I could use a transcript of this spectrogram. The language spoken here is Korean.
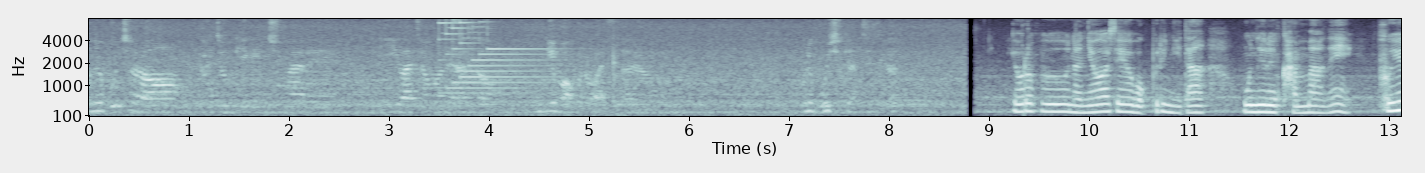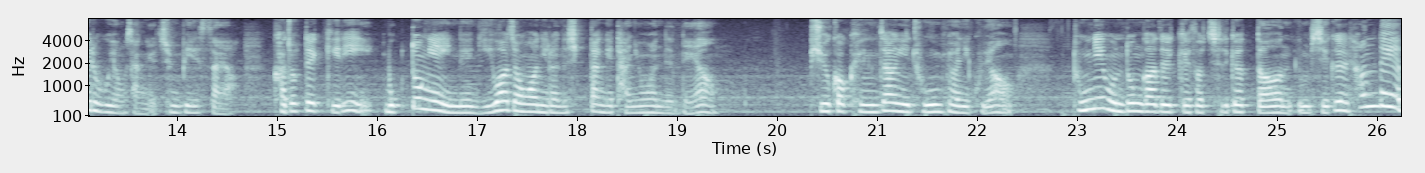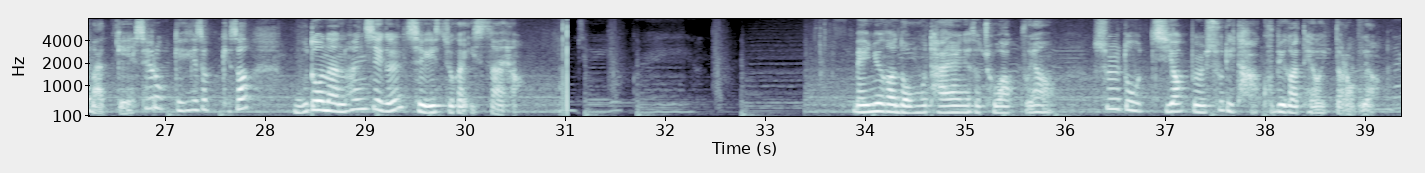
오늘 모처럼 가족끼리 주말에 이화정원에 와서 고기 먹으러 왔어요. 우리 뭐 시켰지 지금? 여러분 안녕하세요 먹불입니다. 오늘은 간만에 브이로그 영상을 준비했어요. 가족들끼리 목동에 있는 이화정원이라는 식당에 다녀왔는데요. 뷰가 굉장히 좋은 편이고요. 독립운동가들께서 즐겼던 음식을 현대에 맞게 새롭게 해석해서 모던한 한식을 즐길 수가 있어요. 메뉴가 너무 다양해서 좋았고요. 술도 지역별 술이 다 구비가 되어 있더라고요.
